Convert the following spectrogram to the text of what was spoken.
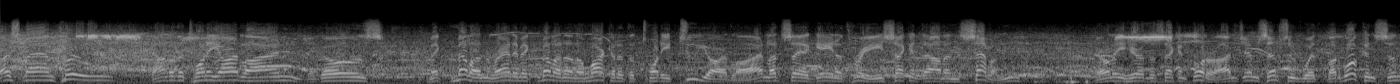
First man through, down to the 20-yard line. He goes McMillan, Randy McMillan in a market at the 22-yard line. Let's say a gain of three, second down and seven. Early here in the second quarter. I'm Jim Simpson with Bud Wilkinson,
